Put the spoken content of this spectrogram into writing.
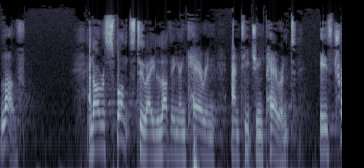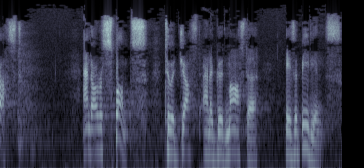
love. And our response to a loving and caring and teaching parent is trust. And our response to a just and a good master is obedience.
